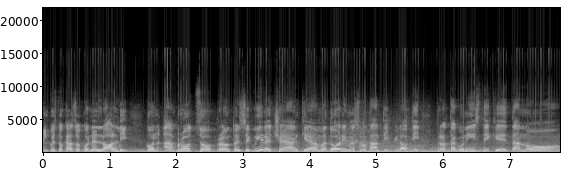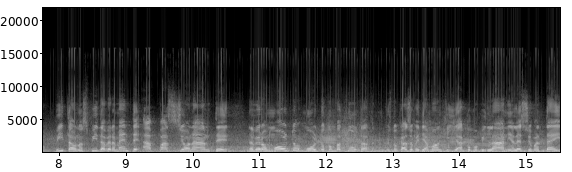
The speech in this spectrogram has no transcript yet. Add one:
in questo caso con Lolli, con Abruzzo pronto a inseguire, c'è anche Amadori, ma sono tanti i piloti protagonisti che danno vita a una sfida veramente appassionante, davvero molto molto combattuta. In questo caso vediamo anche Jacopo Villani, Alessio Mattei,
